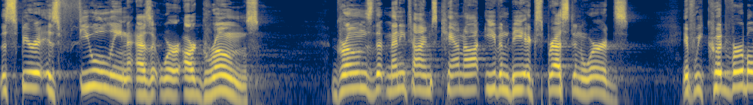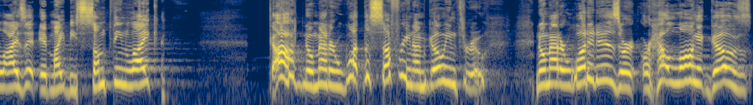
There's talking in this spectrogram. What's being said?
The Spirit is fueling, as it were, our groans groans that many times cannot even be expressed in words. If we could verbalize it, it might be something like God, no matter what the suffering I'm going through, no matter what it is or, or how long it goes,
